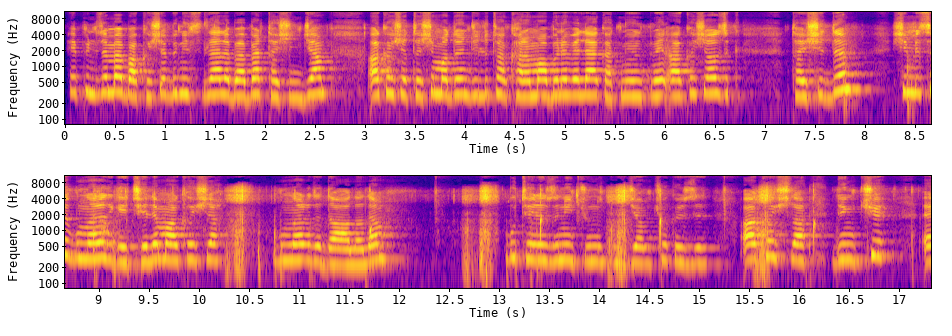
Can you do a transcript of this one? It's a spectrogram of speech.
Hepinize merhaba arkadaşlar. Bugün sizlerle beraber taşınacağım. Arkadaşlar taşımadan önce lütfen kanalıma abone ve like atmayı unutmayın. Arkadaşlar azıcık taşıdım. Şimdi ise bunlara da geçelim arkadaşlar. Bunları da dağılalım. Bu televizyonu hiç unutmayacağım. Çok özledim. Arkadaşlar dünkü e,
